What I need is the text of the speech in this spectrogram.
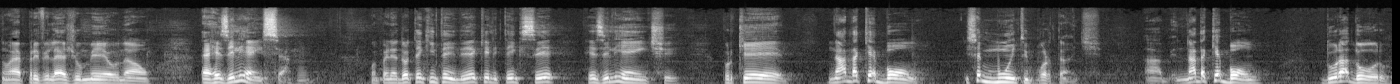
não é privilégio meu, não. É resiliência. O empreendedor tem que entender que ele tem que ser resiliente, porque nada que é bom, isso é muito importante, sabe? nada que é bom, duradouro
